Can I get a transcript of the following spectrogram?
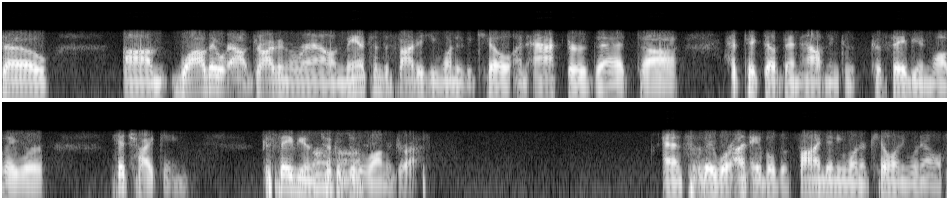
So, um, while they were out driving around, Manson decided he wanted to kill an actor that uh, had picked up Van Houten and Kasabian while they were hitchhiking. Kasabian took him to Uh-huh. the wrong address. And so they were unable to find anyone or kill anyone else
